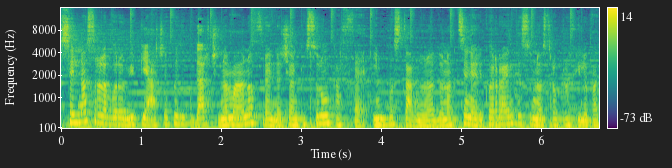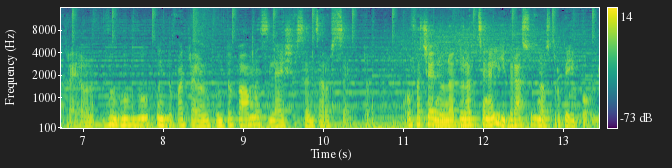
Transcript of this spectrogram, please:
Se il nostro lavoro vi piace potete darci una mano offrendoci anche solo un caffè impostando una donazione ricorrente sul nostro profilo Patreon www.patreon.com slash senza rossetto o facendo una donazione libera sul nostro Paypal.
